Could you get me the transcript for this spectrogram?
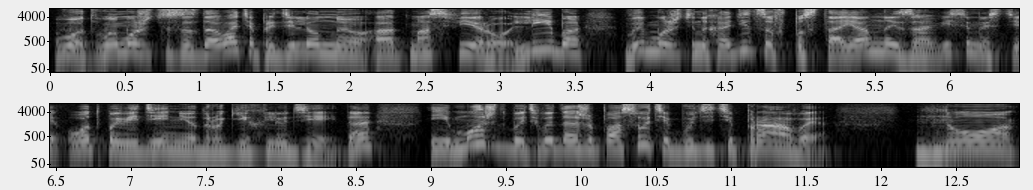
Вот, вы можете создавать определенную атмосферу, либо вы можете находиться в постоянной зависимости от поведения других людей, да? И, может быть, вы даже по сути будете правы, но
